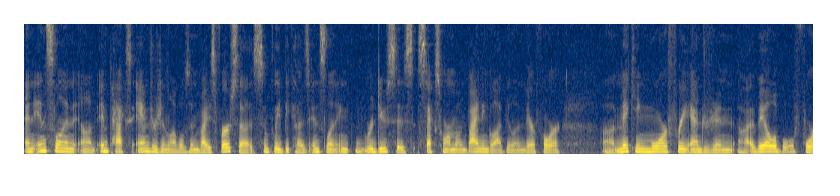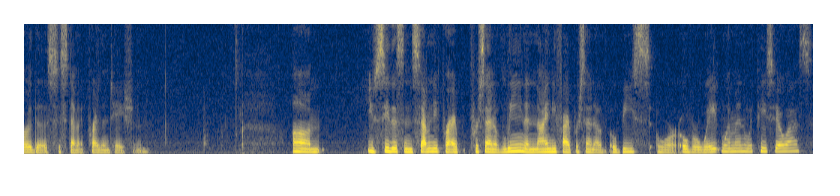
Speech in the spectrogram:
And insulin um, impacts androgen levels and vice versa simply because insulin reduces sex hormone binding globulin, therefore uh, making more free androgen uh, available for the systemic presentation. Um, you see this in 75% of lean and 95% of obese or overweight women with PCOS.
